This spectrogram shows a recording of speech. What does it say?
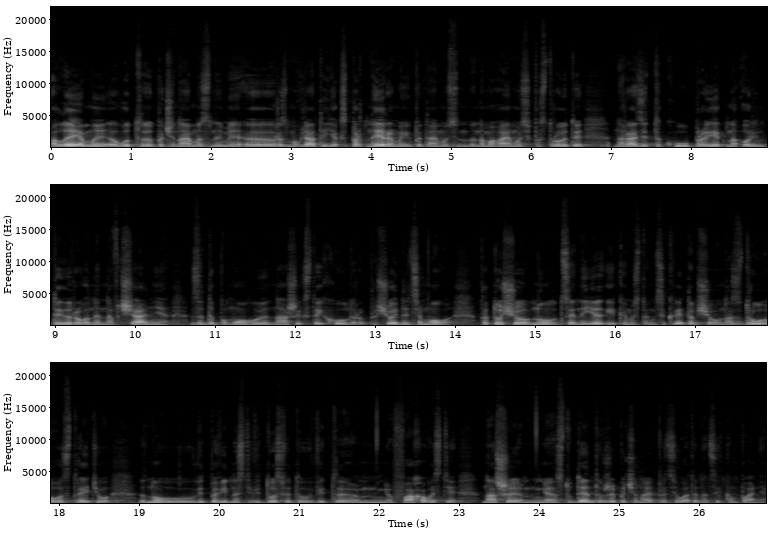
Але ми е, от е, починаємо з ними е, розмовляти як з партнерами і питаємося, намагаємося построїти наразі таку проєктно орієнтироване навчання за допомогою наших стейкхолдерів. Про що йдеться мова? Про те, що ну це не є якимось там секретом, що у нас з другого, з третього, ну відповідності від досвіду, від ем, фаховості, наші студенти вже починають працювати на цих компаніях.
